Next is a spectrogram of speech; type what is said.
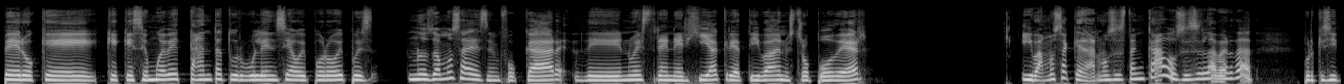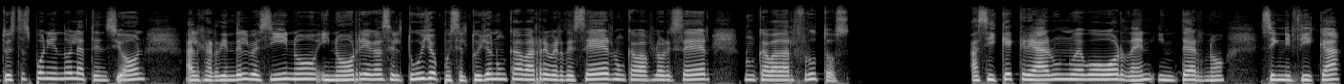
pero que, que, se mueve tanta turbulencia hoy por hoy, pues nos vamos a desenfocar de nuestra energía creativa, de nuestro poder, y vamos a quedarnos estancados, esa es la verdad. Porque si tú estás poniéndole atención al jardín del vecino y no riegas el tuyo, pues el tuyo nunca va a reverdecer, nunca va a florecer, nunca va a dar frutos. Así que crear un nuevo orden interno significa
